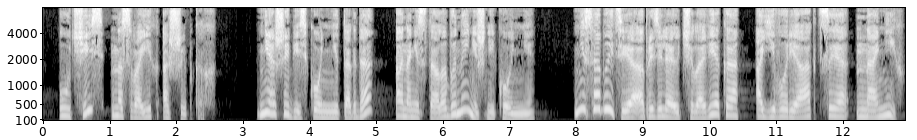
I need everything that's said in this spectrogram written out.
— учись на своих ошибках. Не ошибись Конни тогда, она не стала бы нынешней Конни. Не события определяют человека, а его реакция на них.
